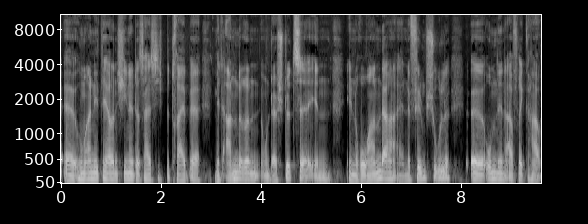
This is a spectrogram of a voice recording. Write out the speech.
äh, humanitären Schiene. Das heißt, ich betreibe mit anderen, unterstütze in, in Ruanda eine Filmschule, äh, um den Afrika,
